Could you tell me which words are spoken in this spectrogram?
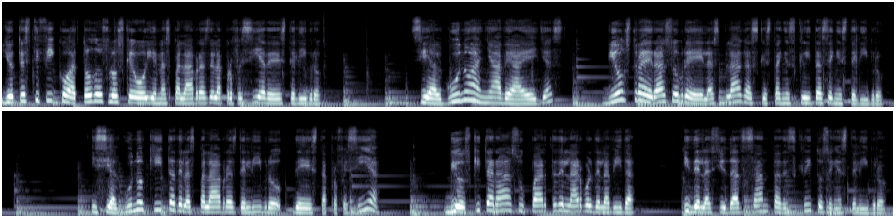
Yo testifico a todos los que oyen las palabras de la profecía de este libro. Si alguno añade a ellas, Dios traerá sobre él las plagas que están escritas en este libro. Y si alguno quita de las palabras del libro de esta profecía, Dios quitará su parte del árbol de la vida y de la ciudad santa descritos en este libro.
